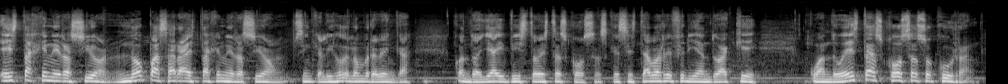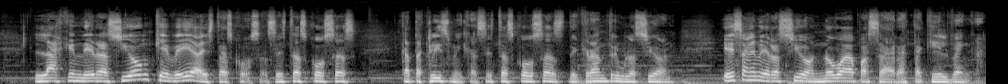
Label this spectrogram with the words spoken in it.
esta generación, no pasará esta generación sin que el Hijo del Hombre venga, cuando hayáis visto estas cosas, que se estaba refiriendo a que cuando estas cosas ocurran, la generación que vea estas cosas, estas cosas cataclísmicas, estas cosas de gran tribulación, esa generación no va a pasar hasta que Él venga.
